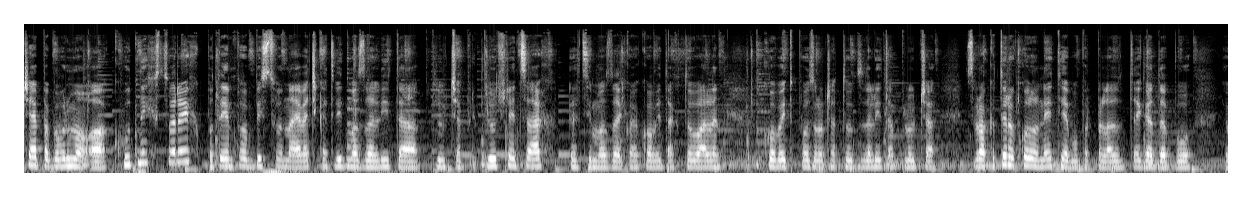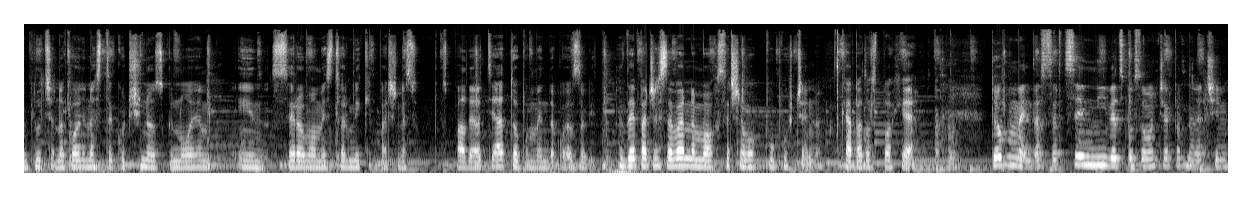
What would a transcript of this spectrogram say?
če pa govorimo o akutnih stvareh, potem pa v bistvu največkrat vidimo zalita pljuča pri pljučnicah, recimo zdaj, ko je COVID aktualen, COVID povzroča tudi zalita pljuča. Pravi, katero koli netje bo pripeljalo do tega, da bo pljuča napolnjena s tekočino, z gnojem in serumom in stvarmi, ki pač ne spadajo tja, to pomeni, da bojo zalite. Zdaj pa, če se vrnemo k srčnemu popuščanju, kaj pa to sploh je? Aha. To pomeni, da srce ni več sposobno črpati na način,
